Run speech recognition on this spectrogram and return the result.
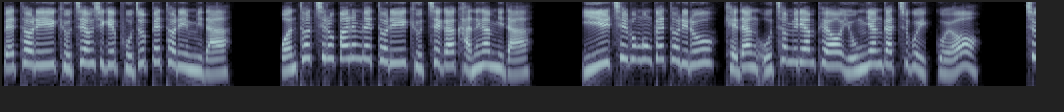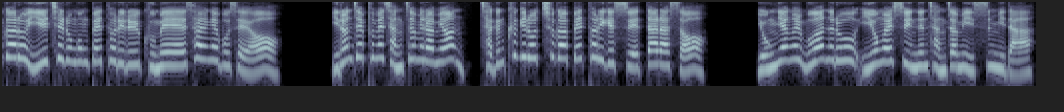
배터리 교체 형식의 보조 배터리입니다. 원터치로 빠른 배터리 교체가 가능합니다. 21700 배터리로 개당 5000mAh 용량 갖추고 있고요. 추가로 21700 배터리를 구매해 사용해보세요. 이런 제품의 장점이라면 작은 크기로 추가 배터리 개수에 따라서 용량을 무한으로 이용할 수 있는 장점이 있습니다.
